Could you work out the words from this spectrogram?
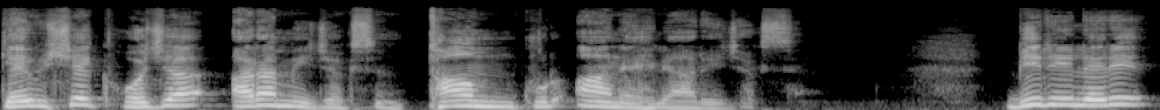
Gevşek hoca aramayacaksın. Tam Kur'an ehli arayacaksın. Birileri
